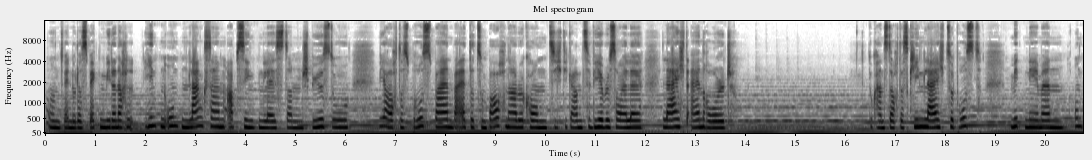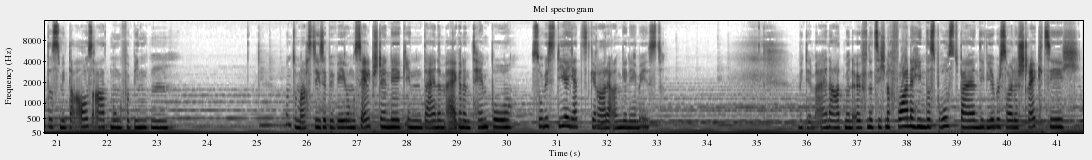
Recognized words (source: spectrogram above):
Und wenn du das Becken wieder nach hinten unten langsam absinken lässt, dann spürst du, wie auch das Brustbein weiter zum Bauchnabel kommt, sich die ganze Wirbelsäule leicht einrollt. Du kannst auch das Kinn leicht zur Brust mitnehmen und das mit der Ausatmung verbinden. Du machst diese Bewegung selbstständig in deinem eigenen Tempo, so wie es dir jetzt gerade angenehm ist. Mit dem Einatmen öffnet sich nach vorne hin das Brustbein, die Wirbelsäule streckt sich.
